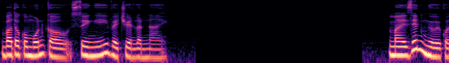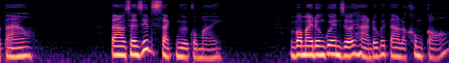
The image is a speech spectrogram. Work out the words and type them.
Và tôi cũng muốn cậu suy nghĩ về chuyện lần này. Mày giết người của tao. Tao sẽ giết sạch người của mày. Và mày đừng quên giới hạn đối với tao là không có.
